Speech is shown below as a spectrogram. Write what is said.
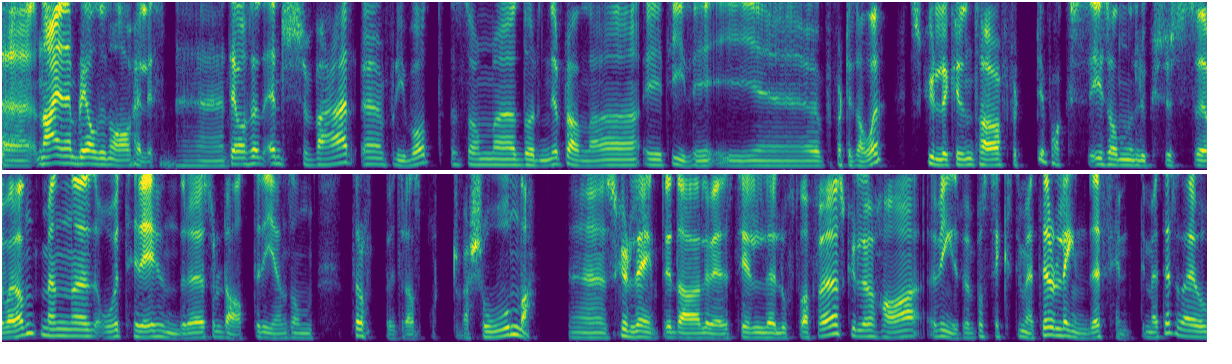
Eh, nei, den ble aldri noe av heller. Uh, det var også en, en svær uh, flybåt som uh, Dornier planla i tidlig i, eh, 40-tallet. Skulle kunne ta 40 pax i sånn luksusvariant, men over 300 soldater i en sånn troppetransportversjon, da. Skulle egentlig da leveres til Luftwaffe. Skulle ha vingespenn på 60 meter og lengde 50 meter. Så det, jo,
